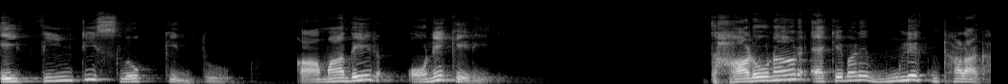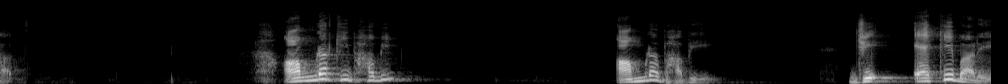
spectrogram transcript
এই তিনটি শ্লোক কিন্তু আমাদের অনেকেরই ধারণার একেবারে মূলে কুঠারাঘাত। আমরা কি ভাবি? আমরা ভাবি যে একেবারে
